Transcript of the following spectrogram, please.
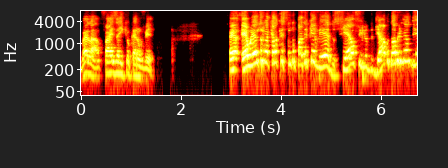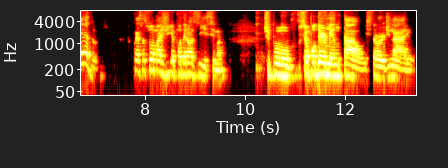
vai lá, faz aí que eu quero ver. É, eu entro naquela questão do Padre Quevedo. Se é o filho do diabo, dobre meu dedo com essa sua magia poderosíssima. Tipo, seu poder mental extraordinário.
